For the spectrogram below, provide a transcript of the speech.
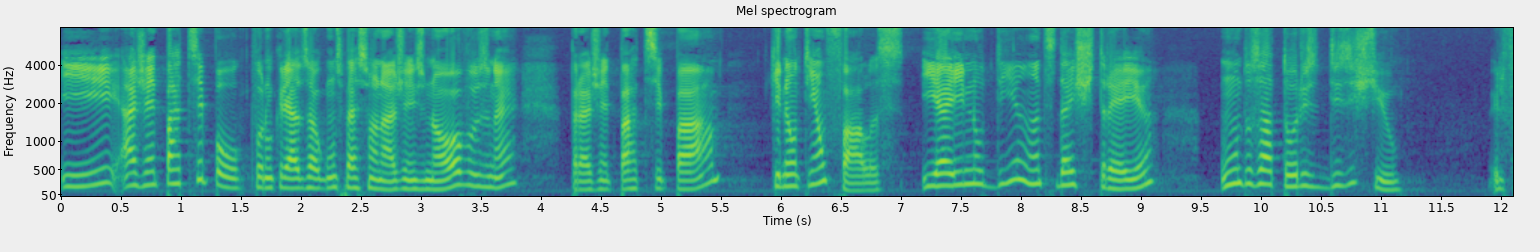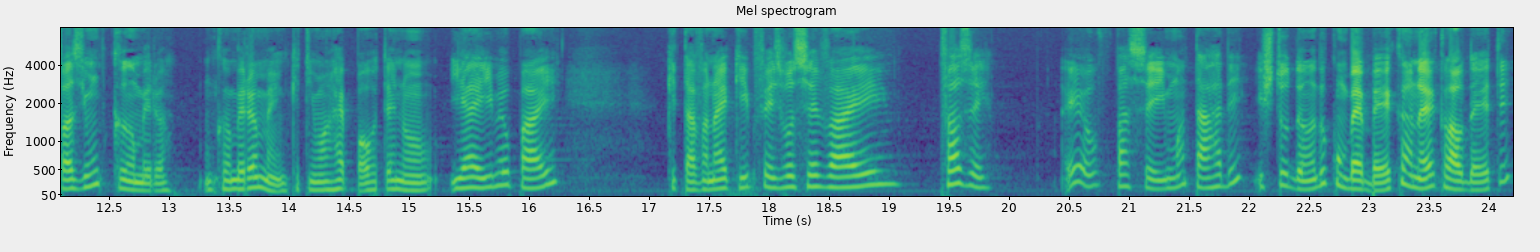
e a gente participou. Foram criados alguns personagens novos, né, pra gente participar que não tinham falas. E aí, no dia antes da estreia, um dos atores desistiu. Ele fazia um câmera, um cameraman, que tinha uma repórter no. E aí, meu pai, que estava na equipe, fez: Você vai fazer. Eu passei uma tarde estudando com Bebeca, né, Claudete,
